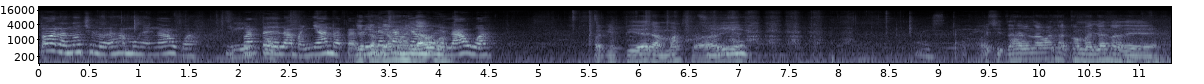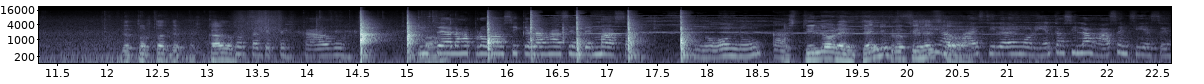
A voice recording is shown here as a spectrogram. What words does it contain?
Toda la noche lo dejamos en agua. y parte por- de la mañana también le cambiamos el cambiamos agua. el agua. Para que pidiera más Sí. todavía. Ahí está. Hoy si te sale una buena comellana de, de tortas de pescado. Tortas de pescado. ¿Y usted ya las ha probado así que las hacen de masa? No, nunca. Estilo orenteño creo que es Sí, esa. ajá, estilo en Oriente así las hacen, fíjese.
